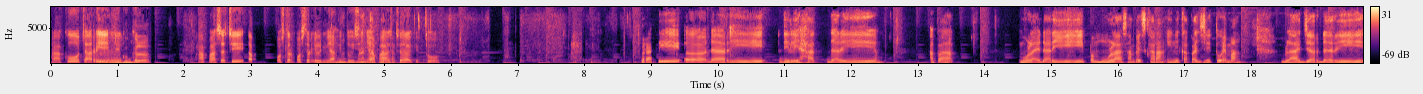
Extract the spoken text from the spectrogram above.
Aku cari hmm. di Google apa saja sih poster-poster ilmiah hmm, itu isinya mantap, apa mantap. aja gitu. Berarti uh, dari dilihat dari apa mulai dari pemula sampai sekarang ini Kak Fajri itu emang belajar dari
